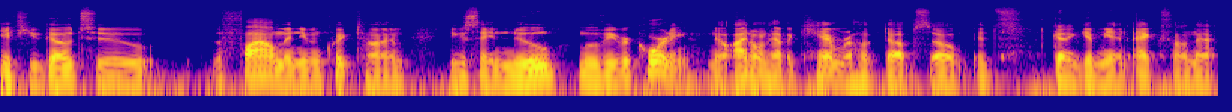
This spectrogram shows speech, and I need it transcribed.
if you go to the file menu in QuickTime, you can say New Movie Recording. Now, I don't have a camera hooked up, so it's going to give me an X on that.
